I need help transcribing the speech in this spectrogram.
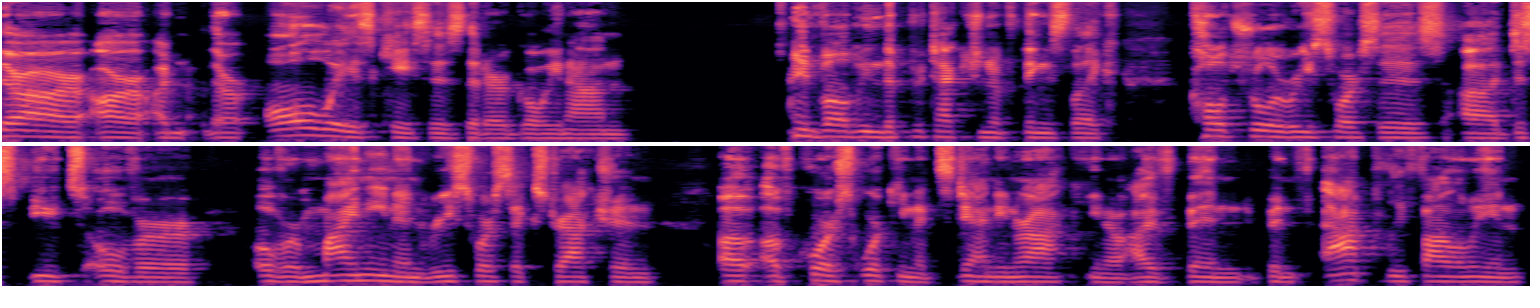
There are, are there are always cases that are going on involving the protection of things like cultural resources, uh, disputes over over mining and resource extraction. Uh, of course, working at Standing Rock, you know, I've been been aptly following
